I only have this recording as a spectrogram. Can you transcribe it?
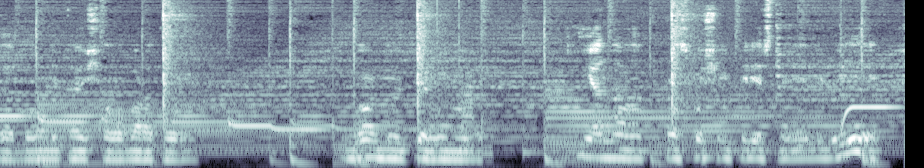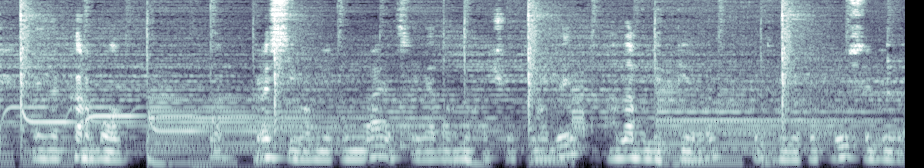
Это была летающая лаборатория. 001 номер. И она как раз очень интересная ливрея. Это карбон. Красиво мне это нравится, я давно хочу эту модель. Она будет первой, которую я куплю и соберу.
